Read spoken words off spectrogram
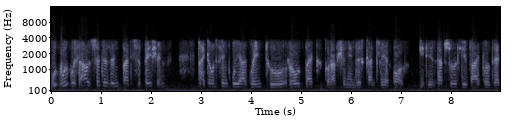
Without citizen participation, I don't think we are going to roll back corruption in this country at all. It is absolutely vital that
